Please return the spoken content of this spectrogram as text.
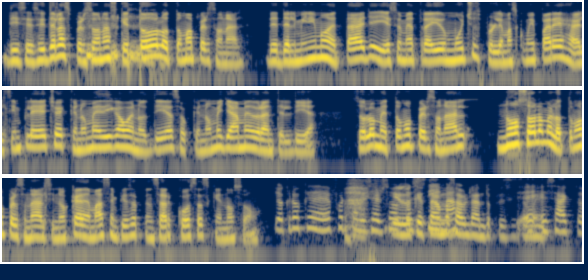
Dice, soy de las personas que todo lo toma personal, desde el mínimo detalle y eso me ha traído muchos problemas con mi pareja. El simple hecho de que no me diga buenos días o que no me llame durante el día. Solo me tomo personal, no solo me lo tomo personal, sino que además empiezo a pensar cosas que no son. Yo creo que debe fortalecer su Y es lo que autoestima. estábamos hablando Eh, precisamente. exacto,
